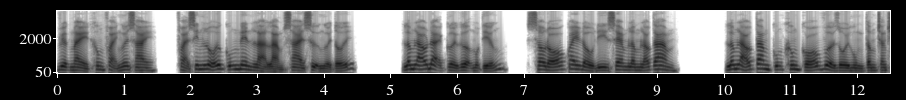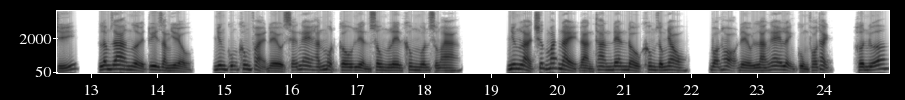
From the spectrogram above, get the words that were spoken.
việc này không phải ngươi sai, phải xin lỗi cũng nên là làm sai sự người tới. Lâm Lão đại cười gượng một tiếng, sau đó quay đầu đi xem Lâm Lão tam. Lâm Lão tam cũng không có vừa rồi hùng tâm trang trí, Lâm ra người tuy rằng nhiều, nhưng cũng không phải đều sẽ nghe hắn một câu liền xông lên không muốn sống A. Nhưng là trước mắt này đàn than đen đầu không giống nhau, bọn họ đều là nghe lệnh cùng phó thạch. Hơn nữa,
